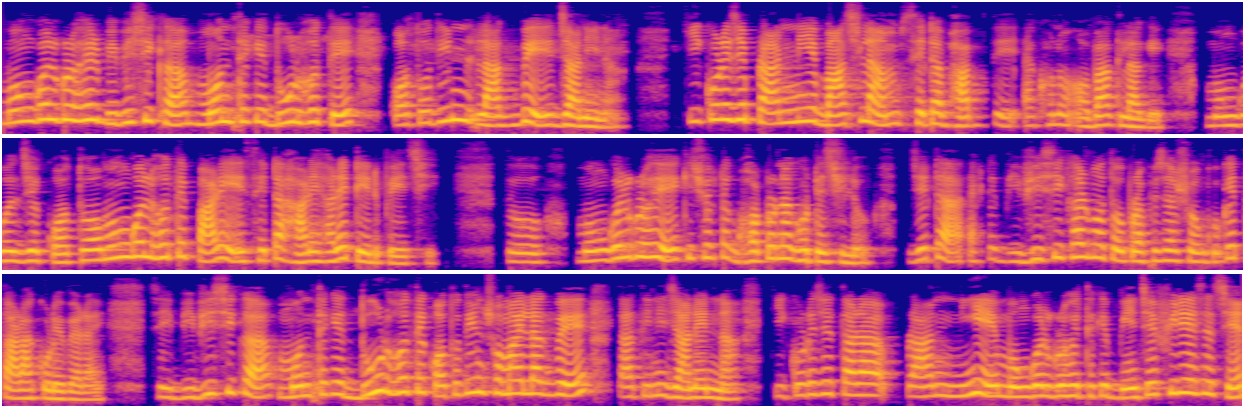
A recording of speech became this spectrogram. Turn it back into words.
মঙ্গল গ্রহের বিভীষিকা মন থেকে দূর হতে কতদিন লাগবে জানি না। কী করে যে প্রাণ নিয়ে বাঁচলাম সেটা ভাবতে এখনও অবাক লাগে। মঙ্গল যে কত অমঙ্গল হতে পারে, সেটা হাড়ে হাড়ে টের পেয়েছি। তো মঙ্গল গ্রহে কিছু একটা ঘটনা ঘটেছিল, যেটা একটা বিভীষিকার মতো প্রফেসর শঙ্কুকে তাড়া করে বেড়ায়। সেই বিভীষিকা মন থেকে দূর হতে কতদিন সময় লাগবে তা তিনি জানেন না। কি করে যে তারা প্রাণ নিয়ে মঙ্গল গ্রহ থেকে বেঁচে ফিরে এসেছেন,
